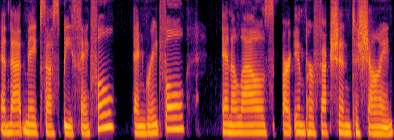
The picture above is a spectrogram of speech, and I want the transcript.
And that makes us be thankful and grateful and allows our imperfection to shine.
